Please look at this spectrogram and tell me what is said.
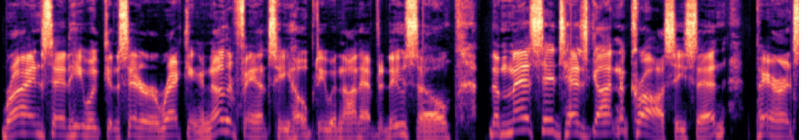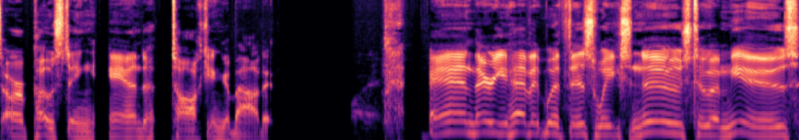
Brian said he would consider erecting another fence. He hoped he would not have to do so. The message has gotten across, he said. Parents are posting and talking about it. And there you have it with this week's news to amuse.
